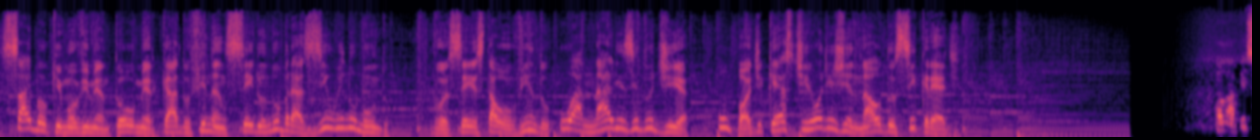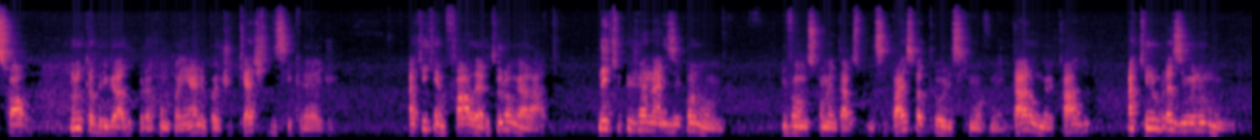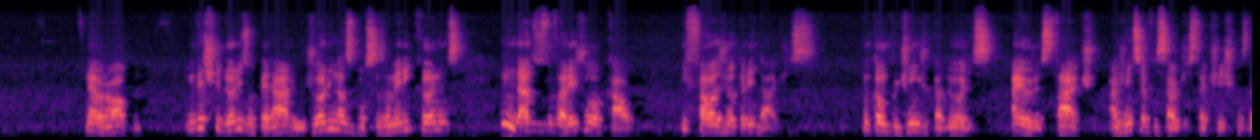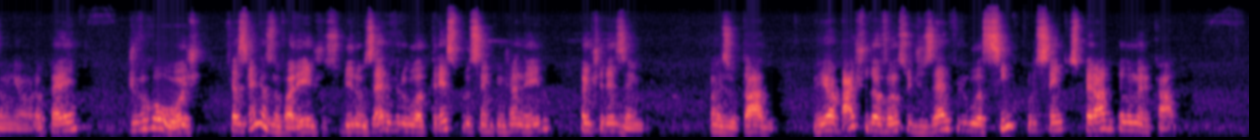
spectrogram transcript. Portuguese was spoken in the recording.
Saiba o que movimentou o mercado financeiro no Brasil e no mundo. Você está ouvindo o Análise do Dia, um podcast original do Cicred. Olá pessoal, muito obrigado por acompanhar o podcast do Cicred. Aqui quem fala é Arthur Ongarato, da equipe de análise econômica, e vamos comentar os principais fatores que movimentaram o mercado aqui no Brasil e no mundo. Na Europa, investidores operaram de olho nas bolsas americanas em dados do varejo local e falas de autoridades. No campo de indicadores, a Eurostat, agência oficial de estatísticas da União Europeia, divulgou hoje que as vendas no varejo subiram 0,3% em janeiro ante dezembro. O resultado veio abaixo do avanço de 0,5% esperado pelo mercado.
